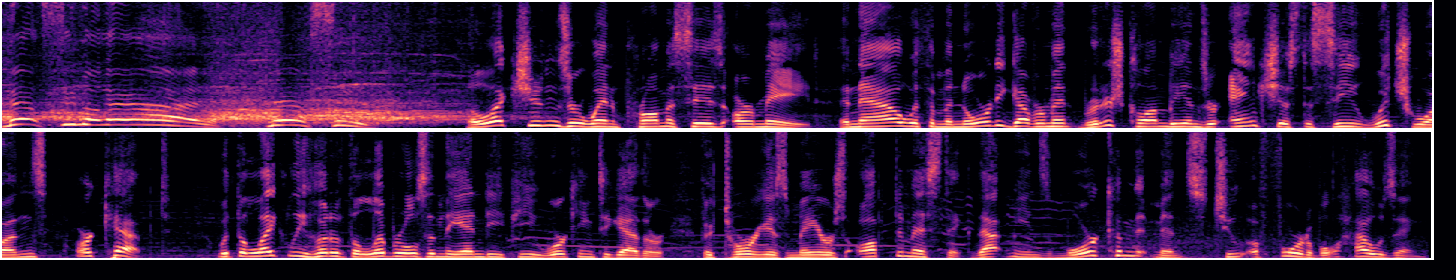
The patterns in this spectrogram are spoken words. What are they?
Merci, Montréal! Merci! Elections are when promises are made. And now, with a minority government, British Columbians are anxious to see which ones are kept. With the likelihood of the Liberals and the NDP working together, Victoria's mayor's optimistic that means more commitments to affordable housing.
